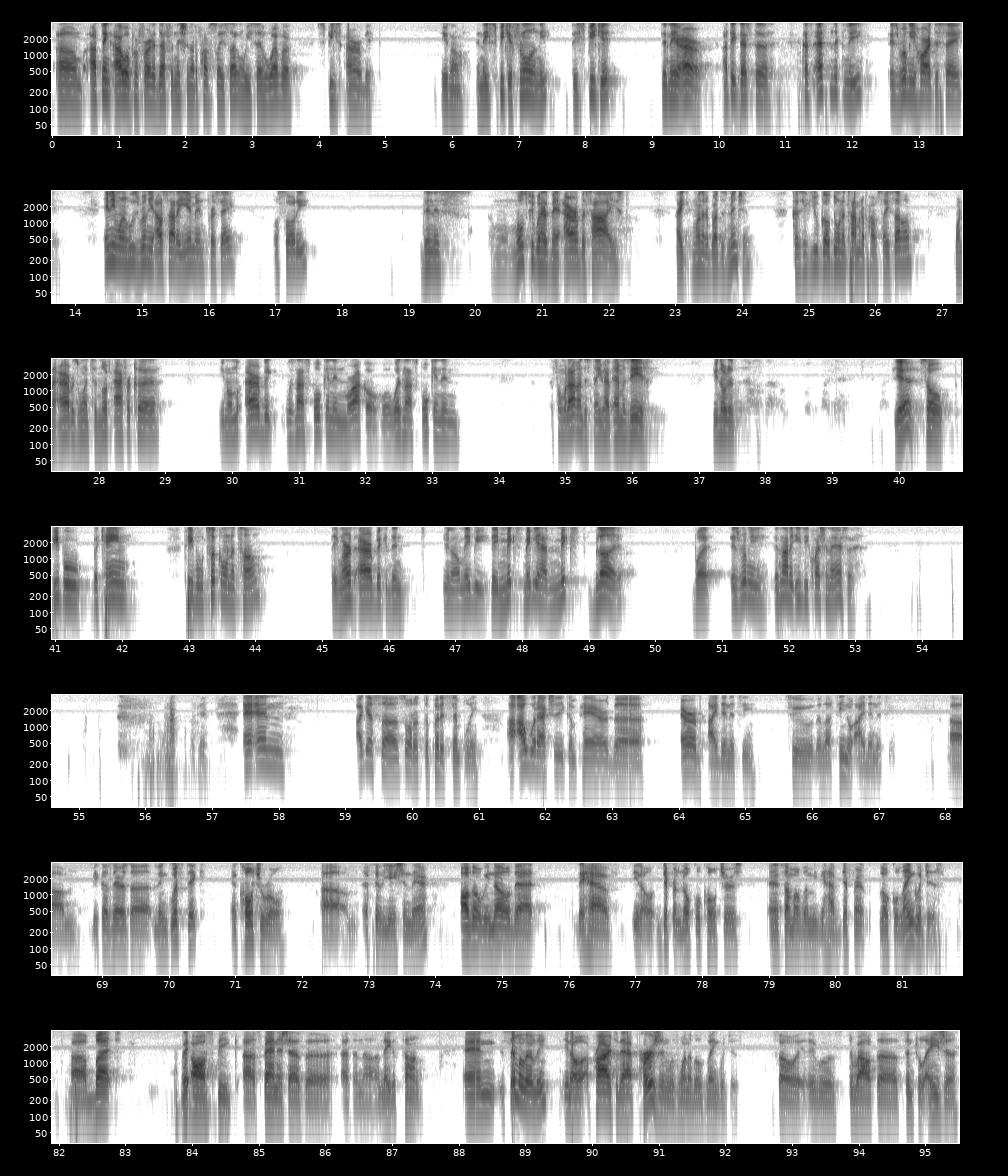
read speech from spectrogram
Um, I think I would prefer the definition of the Prophet Sallallahu where he said, whoever speaks Arabic, you know, and they speak it fluently, they speak it, then they're Arab. I think that's the, because ethnically, it's really hard to say. Anyone who's really outside of Yemen, per se, or Saudi, then it's, most people have been Arabicized, like one of the brothers mentioned. Because if you go during the time of the Prophet Sallallahu when the Arabs went to North Africa, you know, Arabic was not spoken in Morocco or was not spoken in, from what I understand, you have Amazigh. You know that. Yeah, so people became, people took on the tongue. They learned Arabic and then, you know, maybe they mixed, maybe they have mixed blood, but it's really, it's not an easy question to answer. And, and I guess, uh, sort of to put it simply, I, I would actually compare the Arab identity to the Latino identity um, because there's a linguistic and cultural um, affiliation there. Although we know that they have, you know, different local cultures, and some of them even have different local languages, uh, but they all speak uh, Spanish as a as a uh, native tongue. And similarly, you know, prior to that, Persian was one of those languages. So it was throughout uh, Central Asia,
